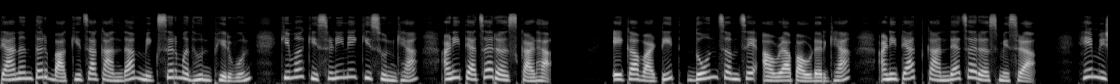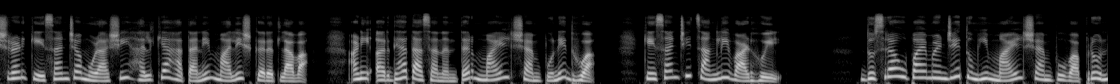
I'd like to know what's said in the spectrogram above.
त्यानंतर बाकीचा कांदा मिक्सरमधून फिरवून किंवा किसणीने किसून घ्या आणि त्याचा रस काढा. एका वाटीत दोन चमचे आवळा पावडर घ्या आणि त्यात कांद्याचा रस मिसळा. हे मिश्रण केसांच्या मुळाशी हलक्या हाताने मालिश करत लावा आणि अर्ध्या तासानंतर माइल्ड शॅम्पूने धुवा. केसांची चांगली वाढ होईल. दुसरा उपाय म्हणजे तुम्ही माइल्ड शॅम्पू वापरून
